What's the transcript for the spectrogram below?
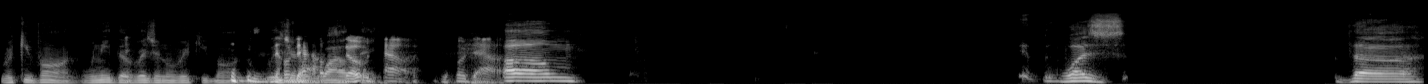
Ricky Vaughn. We need the original Ricky Vaughn. no doubt. Wild no thing. doubt. No doubt. Um it was the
